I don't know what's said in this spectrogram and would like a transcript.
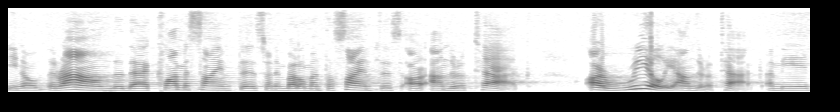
you know, around that climate scientists and environmental scientists are under attack, are really under attack. I mean,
